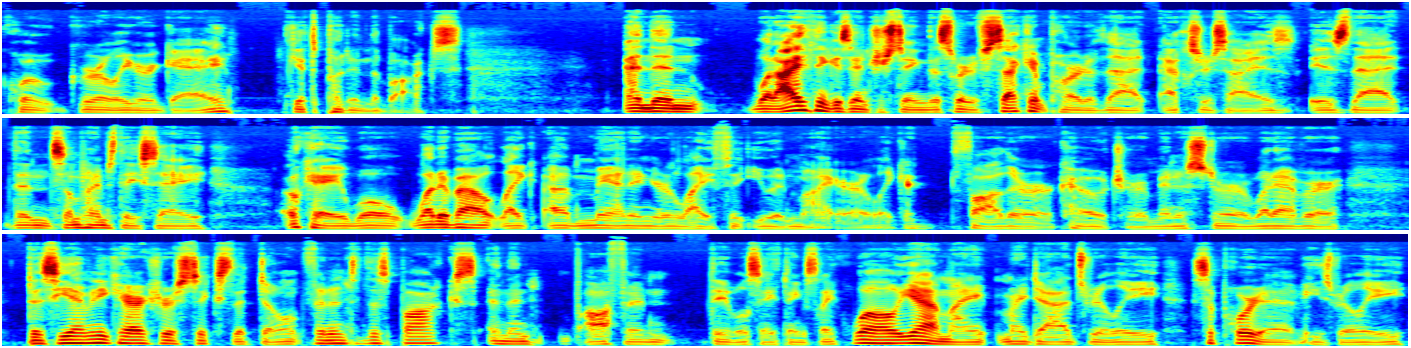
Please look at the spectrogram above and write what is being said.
quote girly or gay gets put in the box. And then what i think is interesting the sort of second part of that exercise is that then sometimes they say okay, well, what about like a man in your life that you admire, like a father or a coach or a minister or whatever? Does he have any characteristics that don't fit into this box? And then often they will say things like, well, yeah, my, my dad's really supportive. He's really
